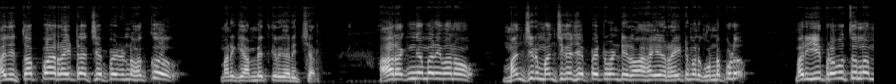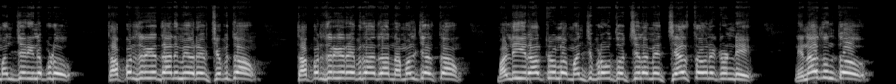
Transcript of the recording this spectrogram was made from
అది తప్ప రైటా చెప్పేటువంటి హక్కు మనకి అంబేద్కర్ గారు ఇచ్చారు. ఆ రకంగా మరి మనం మంచిని మంచిగా చెప్పేటువంటి రైట్ మనకు ఉన్నప్పుడు మరి ఈ ప్రభుత్వంలో మంచి జరిగినప్పుడు తప్పనిసరిగా దాన్ని మేము రేపు చెబుతాం. తప్పనిసరిగా రేపు దా- దాన్ని అమలు చేస్తాం. మళ్ళీ ఈ రాష్ట్రంలో మంచి ప్రభుత్వం వచ్చేలా మేము చేస్తాం అనేటువంటి నినాదంతో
